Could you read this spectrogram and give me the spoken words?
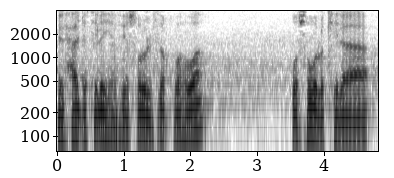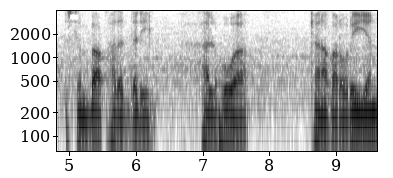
للحاجة إليها في أصول الفقه وهو وصولك إلى استنباط هذا الدليل. هل هو كان ضروريا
